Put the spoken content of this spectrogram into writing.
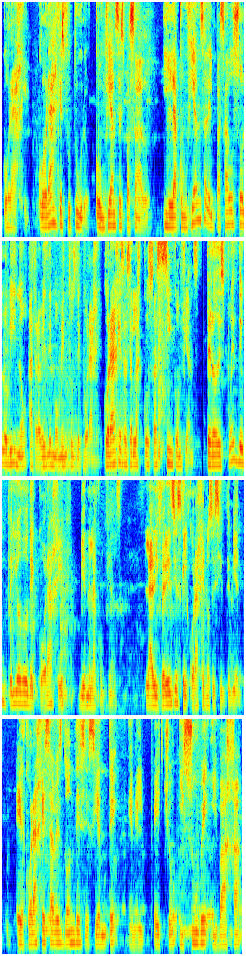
Coraje. Coraje es futuro, confianza es pasado. Y la confianza del pasado solo vino a través de momentos de coraje. Coraje es hacer las cosas sin confianza, pero después de un periodo de coraje viene la confianza. La diferencia es que el coraje no se siente bien. El coraje, ¿sabes dónde se siente? En el pecho y sube y baja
